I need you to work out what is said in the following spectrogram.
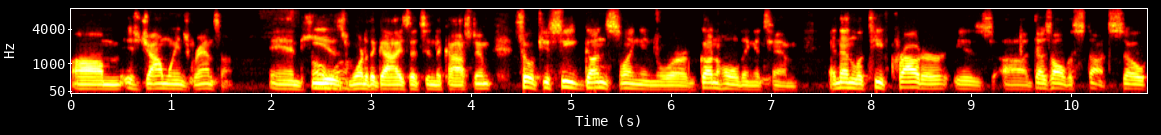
um, is John Wayne's grandson and he oh, is wow. one of the guys that's in the costume. So if you see gunslinging or gun holding, it's him and then Lateef Crowder is uh, does all the stunts. So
